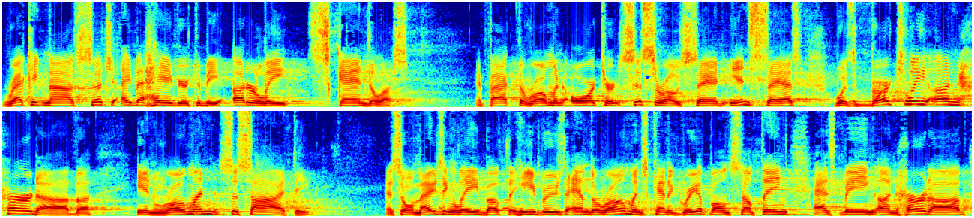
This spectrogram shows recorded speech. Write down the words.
recognized such a behavior to be utterly scandalous. In fact, the Roman orator Cicero said incest was virtually unheard of in Roman society. And so, amazingly, both the Hebrews and the Romans can agree upon something as being unheard of,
